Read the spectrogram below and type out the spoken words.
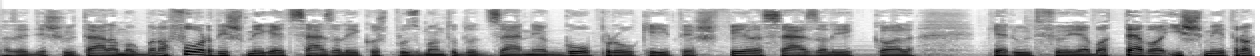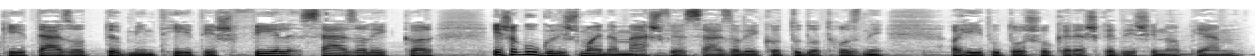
az Egyesült Államokban. A Ford is még egy százalékos pluszban tudott zárni, a GoPro két és fél százalékkal került följebb, a Teva ismét rakétázott több mint hét és fél százalékkal, és a Google is majdnem másfél százalékot tudott hozni a hét utolsó kereskedési napján.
